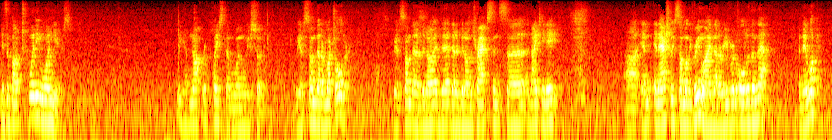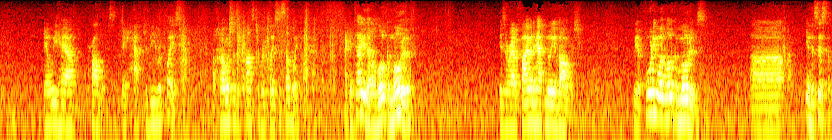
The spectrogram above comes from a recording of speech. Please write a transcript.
is about 21 years. We have not replaced them when we should. We have some that are much older. We have some that have been on, that, that have been on the track since uh, 1980. Uh, and, and actually some on the Green Line that are even older than that. And they look it. And we have problems. They have to be replaced. But how much does it cost to replace a subway car? I can tell you that a locomotive is around five and a half million dollars. We have 41 locomotives uh, in the system.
